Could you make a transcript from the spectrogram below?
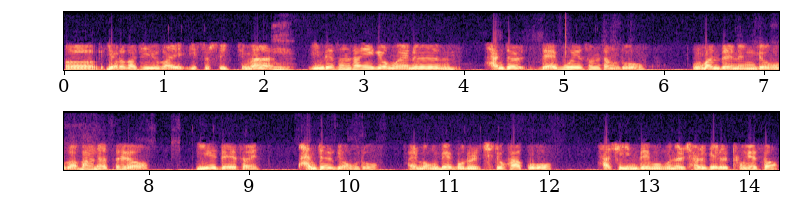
어, 여러 가지 이유가 있을 수 있지만 예. 인대 손상의 경우에는 관절 내부의 손상도 동반되는 경우가 많아서요. 이에 대해서 관절경으로 발목 내부를 치료하고 다시 인대 부분을 절개를 통해서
